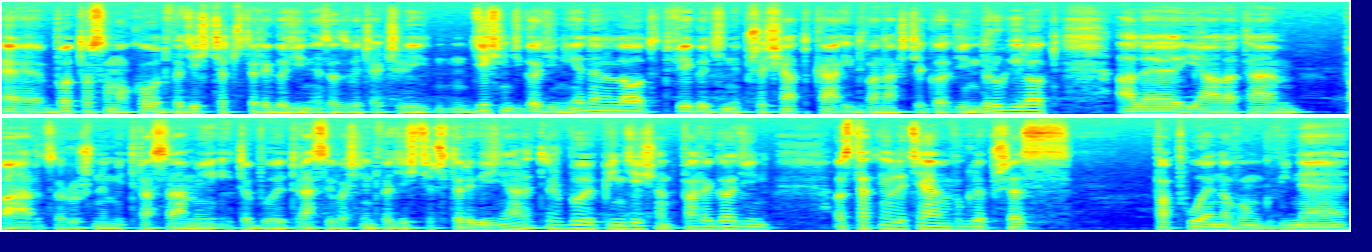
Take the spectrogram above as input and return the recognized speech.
E, bo to są około 24 godziny zazwyczaj, czyli 10 godzin jeden lot, 2 godziny przesiadka i 12 godzin drugi lot, ale ja latałem bardzo różnymi trasami i to były trasy właśnie 24 godziny, ale też były 50 parę godzin. Ostatnio leciałem w ogóle przez Papuę Nową Gwineę,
